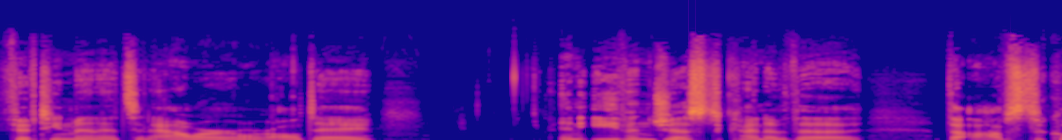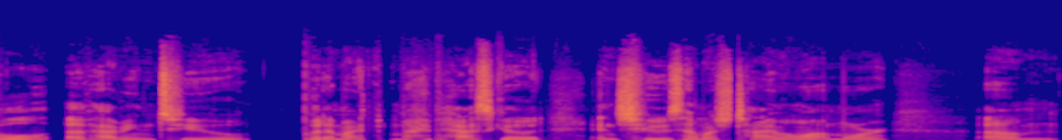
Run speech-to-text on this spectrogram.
15 minutes, an hour, or all day. And even just kind of the the obstacle of having to put in my, my passcode and choose how much time I want more, um,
